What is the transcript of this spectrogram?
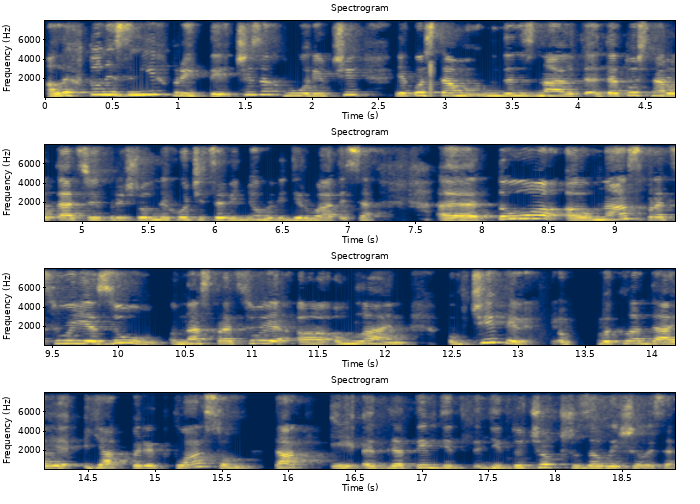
але хто не зміг прийти, чи захворів, чи якось там не знаю, татусь на ротацію прийшов, не хочеться від нього відірватися, е, то е, в нас працює Zoom, в нас працює е, онлайн. Вчитель викладає як перед класом, так і е, для тих діт- діточок, що залишилися.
